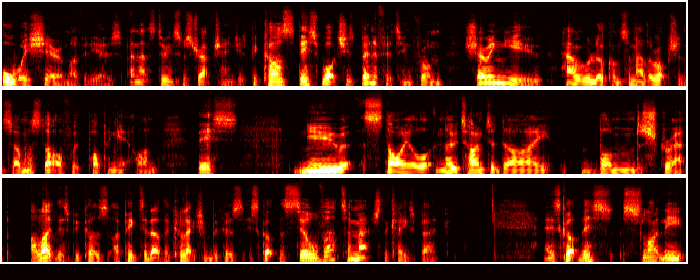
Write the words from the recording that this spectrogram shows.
always share in my videos, and that's doing some strap changes, because this watch is benefiting from showing you how it will look on some other options. So I'm going to start off with popping it on this new style no time to die bond strap I like this because I picked it out the collection because it's got the silver to match the case back and it's got this slightly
